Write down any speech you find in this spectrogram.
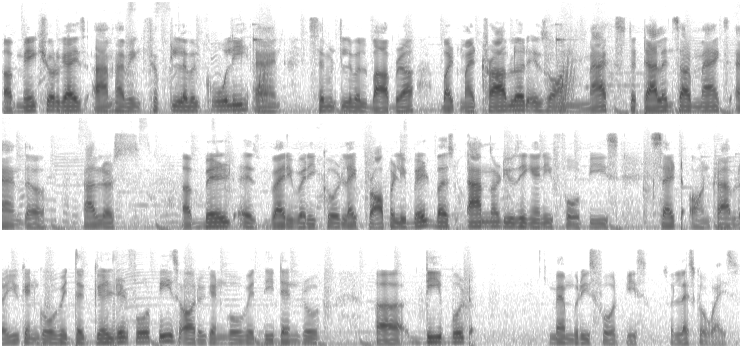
Uh, make sure guys, I'm having 50 level Collei and 70 level Barbara, but my Traveler is on max, the talents are max and the Traveler's uh, build is very very good like properly built but I'm not using any 4 piece set on Traveler. You can go with the gilded 4 piece or you can go with the Dendro uh, Deepwood Memories 4 piece. So let's go guys.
